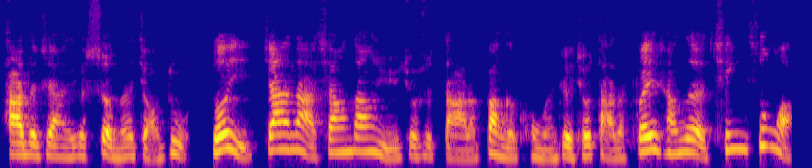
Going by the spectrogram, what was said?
他的这样一个射门的角度，所以加纳相当于就是打了半个空门，这个球打得非常的轻松啊，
